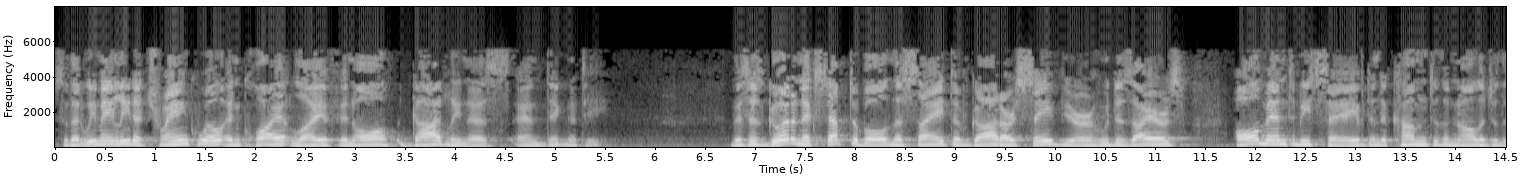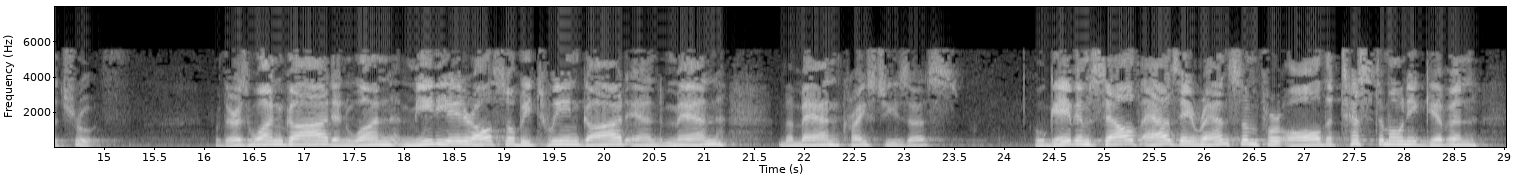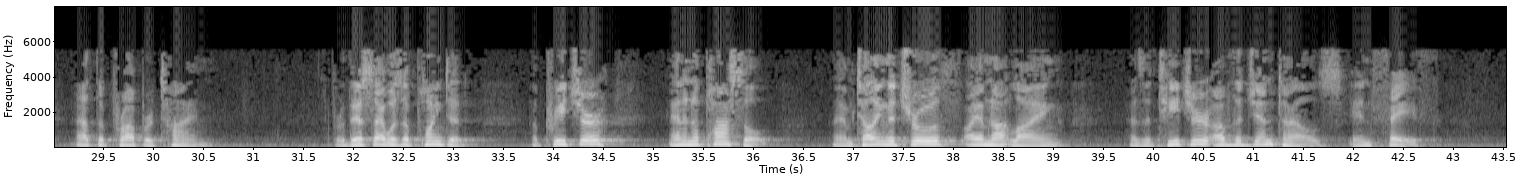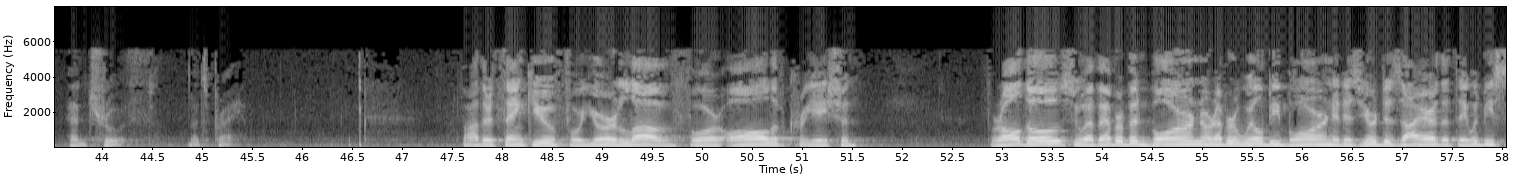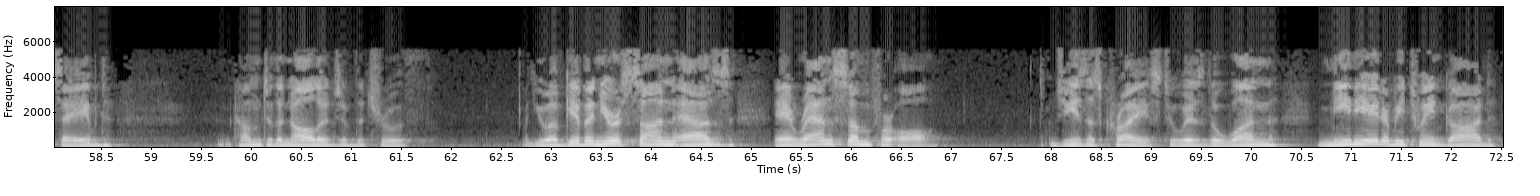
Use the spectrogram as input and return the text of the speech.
so that we may lead a tranquil and quiet life in all godliness and dignity. This is good and acceptable in the sight of God our Savior, who desires all men to be saved and to come to the knowledge of the truth. For there is one God and one mediator also between God and men, the man Christ Jesus, who gave himself as a ransom for all, the testimony given at the proper time. For this I was appointed a preacher and an apostle. I am telling the truth, I am not lying, as a teacher of the Gentiles in faith and truth. Let's pray. Father, thank you for your love for all of creation. For all those who have ever been born or ever will be born, it is your desire that they would be saved and come to the knowledge of the truth. And you have given your Son as a ransom for all. Jesus Christ, who is the one mediator between God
